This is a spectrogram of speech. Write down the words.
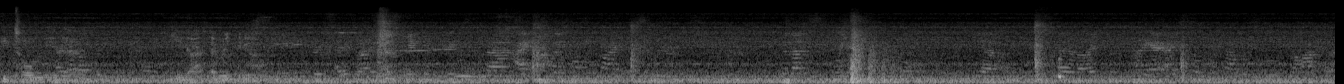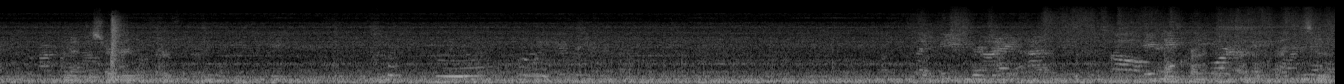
He told me that he got everything out. And that the surgery went perfect. Don't cry. Don't cry.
